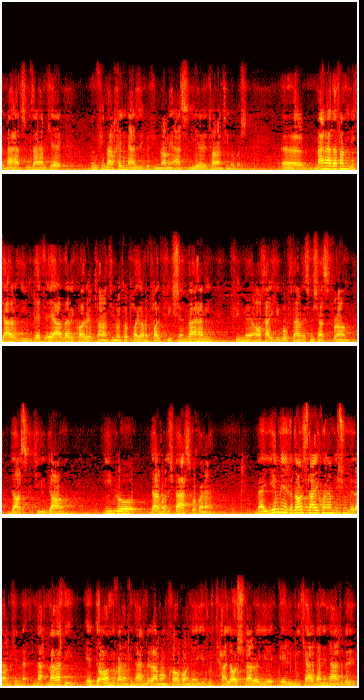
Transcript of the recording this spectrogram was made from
من حدس می‌زنم که اون فیلم هم خیلی نزدیک به فیلمنامه اصلی تارانتینو باشه. من هدفم اینه که این قطعه اول کار تارانتینو تا پایان Pulp Fiction و همین فیلم آخری که گفتم اسمش هست From Dusk Till Dawn. این رو در موردش بحث بکنم و یه مقدار سعی کنم نشون بدم که من وقتی ادعا می‌کنم که نقد روانکاوانه یه جور تلاش برای علمی کردن نقد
